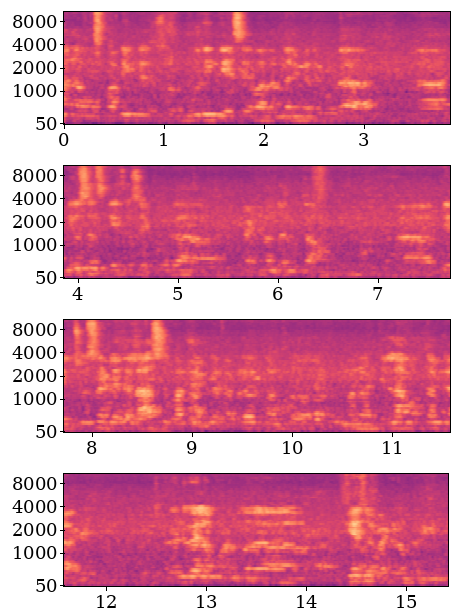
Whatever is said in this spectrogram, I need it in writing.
మనం పబ్లిక్ ప్లేసెస్లో బూరింగ్ బూదింగ్ చేసే వాళ్ళందరి మీద కూడా న్యూసెన్స్ కేసెస్ ఎక్కువగా పెట్టడం జరుగుతూ ఉంది. మీరు చూసినట్లయితే లాస్ట్ వన్ మంత్ ఫిబ్రవరి మంత్లో మన జిల్లా మొత్తంగా రెండు వేల మూడు వందల కేసులు పెట్టడం జరిగింది.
